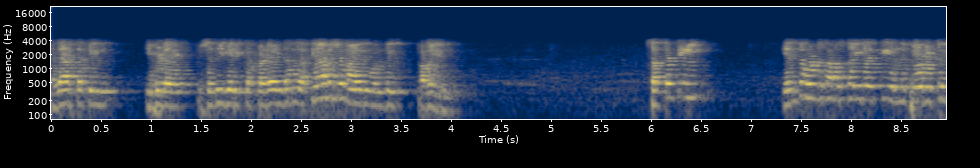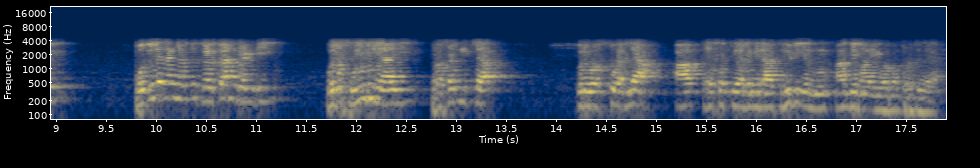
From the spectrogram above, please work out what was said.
യഥാർത്ഥത്തിൽ ഇവിടെ വിശദീകരിക്കപ്പെടേണ്ടത് അത്യാവശ്യമായതുകൊണ്ട് പറയുന്നു. സത്യത്തിൽ എന്തുകൊണ്ട് സമസ്തയിലേക്ക് എന്ന് പേരിട്ട് പൊതുജനങ്ങൾക്ക് കേൾക്കാൻ വേണ്ടി ഒരു സീഡിയായി പ്രസംഗിച്ച ഒരു വസ്തുവല്ല ആ കേസറ്റ് അല്ലെങ്കിൽ ആ സീഡി എന്ന് ആദ്യമായി ഓർമ്മപ്പെടുത്തുകയാണ്.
